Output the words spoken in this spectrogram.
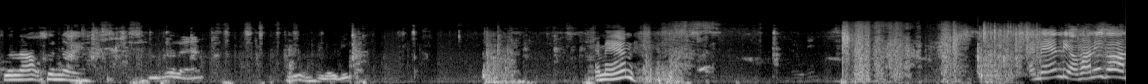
ขึ้นแล้วขึ้นหน่อยดูเพื่ออะไรนะไปดูดิ ไอแมนไอแมนเดี๋ยวมานี่ก่อน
